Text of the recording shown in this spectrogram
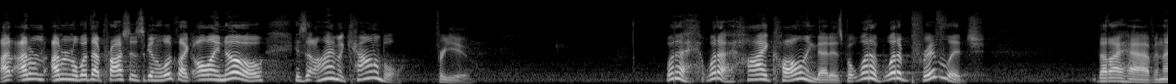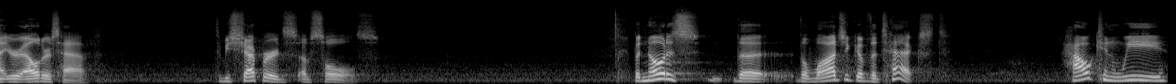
I, I, don't, I don't know what that process is going to look like. All I know is that I'm accountable for you. What a, what a high calling that is, but what a, what a privilege that I have and that your elders have to be shepherds of souls. But notice the, the logic of the text. How can we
